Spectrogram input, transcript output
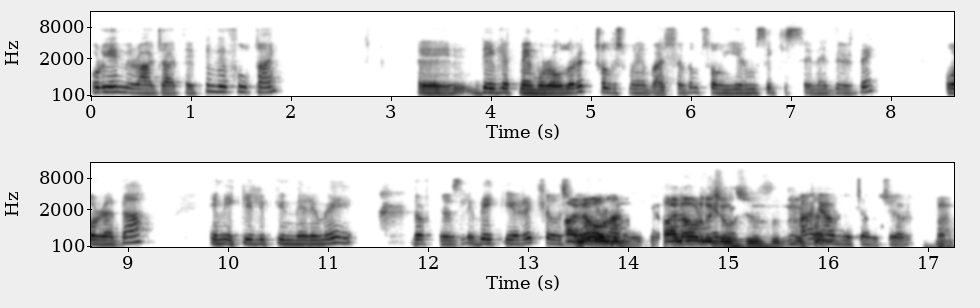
Oraya müracaat ettim ve full time e, devlet memuru olarak çalışmaya başladım. Son 28 senedir de orada emeklilik günlerimi dört gözle bekleyerek çalışmaya hala devam orada, ediyorum. Hala orada evet. çalışıyorsun değil mi? Hala orada çalışıyorum. Süper.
